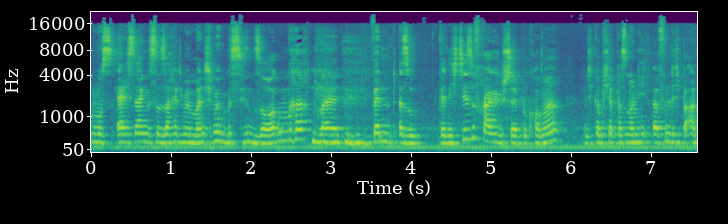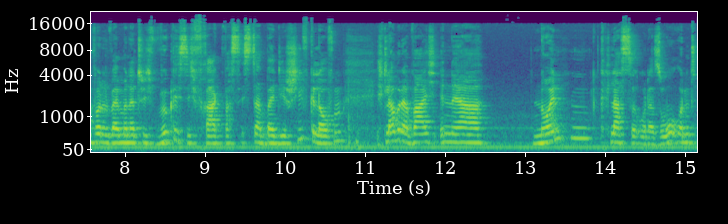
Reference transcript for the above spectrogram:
muss ehrlich sagen, das ist eine Sache, die mir manchmal ein bisschen Sorgen macht, weil wenn, also, wenn ich diese Frage gestellt bekomme, und ich glaube, ich habe das noch nie öffentlich beantwortet, weil man natürlich wirklich sich fragt, was ist da bei dir schiefgelaufen? Ich glaube, da war ich in der neunten Klasse oder so und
